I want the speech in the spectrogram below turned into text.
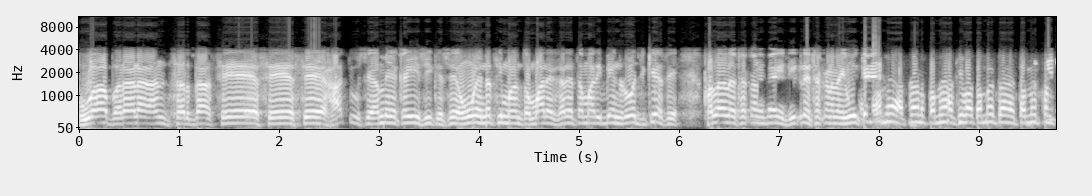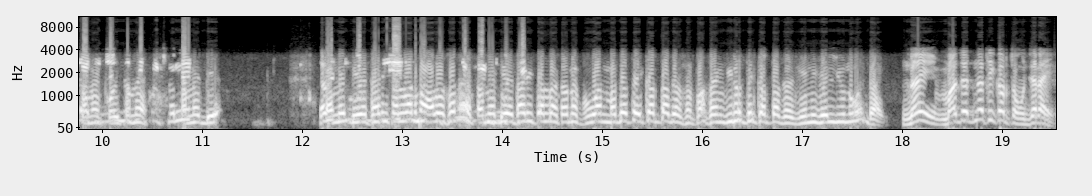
ભુવા ભરાડા અંધશ્રદ્ધા છે છે છે સાચું છે. અમે કહીએ છીએ કે છે હું એ નથી માનતો. મારે ઘરે તમારી બેન રોજ કે છે ફલાણા ઠકાણે ભાઈ ઢીકડે ઠકાણે હું કે તમે અટાણે તમે આખી વાત તમે તમે પણ તમે કોઈ તમે તમે બે તમે બે ધારી તલવારમાં આવો છો ને તમે બે ધારી તલવાર તમે ભુવન મદદ કરતા જશો પાછા વિરોધ કરતા જશો એની વેલ્યુ ન થાય નહીં મદદ નથી કરતો હું જરાય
